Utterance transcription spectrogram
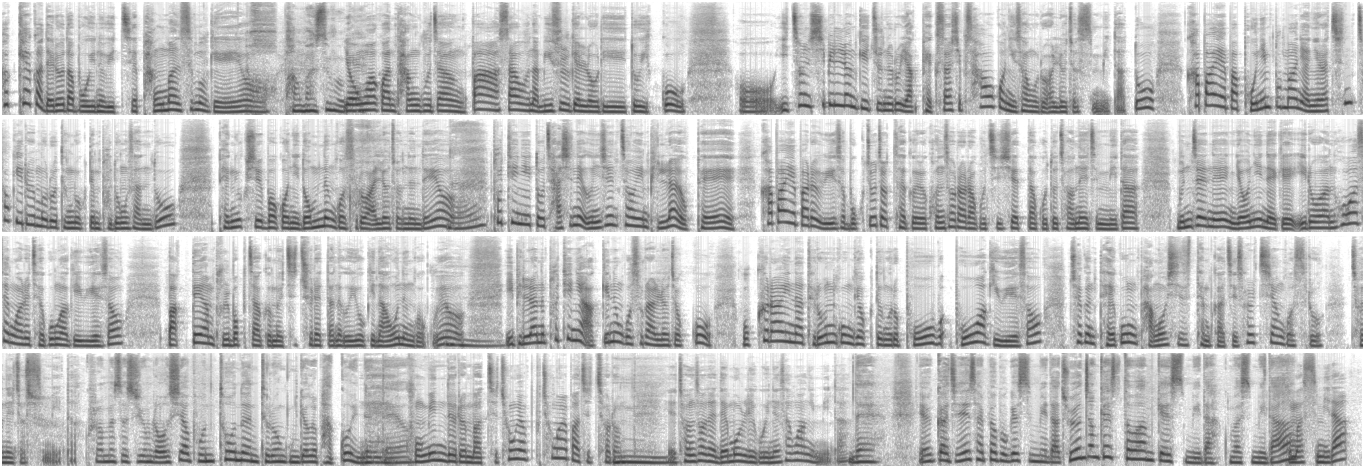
흑해가 내려다 보이는 위치에 방만 스무 개예요. 어, 방만 스무 개. 영화관, 당구장, 바, 사우나, 미술 갤러리도 있고 어 2011년 기준으로 약 144억 원 이상으로 알려졌습니다. 또 카바에바 본인뿐만이 아니라 친척 이름으로 등록된 부동산도 160억 원이 넘는 것으로 알려졌는데요. 네. 푸틴이 또 자신의 은신처인 빌라 옆에 카바에바를 위해서 목조 저택을 건설하라고 지시했다고도 전해집니다. 문제는 연인에게 이러한 호화 생활을 제공하기 위해서 막대한 불법 자금 을 지출했다는 의혹이 나오는 거고요. 음. 이 빌라는 푸틴이 아끼는 곳으로 알려졌고 우크라이나 드론 공격 등으로 보호, 보호하기 위해서 최근 대공 방어 시스템까지 설치한 것으로 전해졌습니다. 그러면서 지금 러시아 본토는 드론 공격을 받고 네, 있는데요. 네, 국민들은 마치 총알, 총알바지처럼 음. 예, 전선에 내몰리고 있는 상황입니다. 네, 여기까지 살펴보겠습니다. 조현정 캐스터와 함께했습니다. 고맙습니다. 고맙습니다.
